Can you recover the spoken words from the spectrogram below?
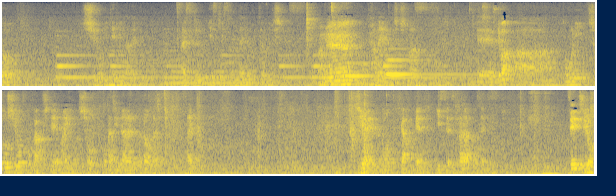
主を見てみられ愛するイエス・キリストの皆によってお許します。アメン。アメン感謝します、えー、では共に少子を告白してまいりましょう。お立ちになられる方はお立ちください。支援の100編1節から5節。全地を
